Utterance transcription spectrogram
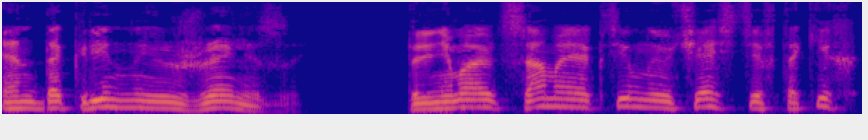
эндокринные железы принимают самое активное участие в таких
